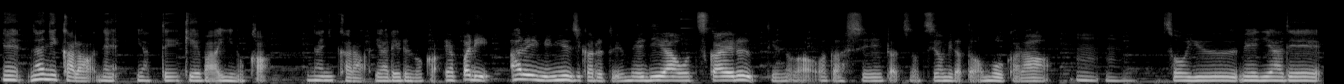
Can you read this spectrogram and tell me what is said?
ね、何からねやっていけばいいのか何からやれるのか。やっぱりある意味ミュージカルというメディアを使えるっていうのが私たちの強みだとは思うからうんうん。うんそういうメディアで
